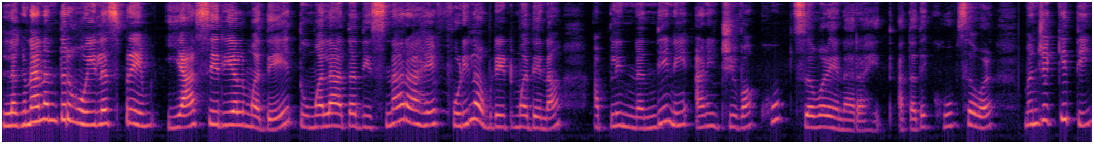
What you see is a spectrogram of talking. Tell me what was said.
लग्नानंतर होईलच प्रेम. या सिरियलमध्ये तुम्हाला आता दिसणार आहे पुढील अपडेटमध्ये ना आपली नंदिनी आणि जीवा खूप जवळ येणार आहेत. आता ते खूप जवळ म्हणजे किती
